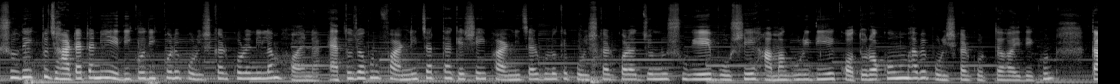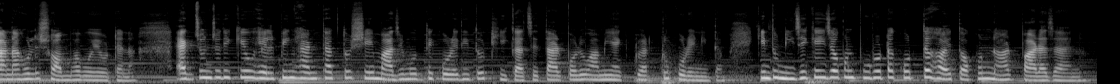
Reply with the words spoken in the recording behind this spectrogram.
শুধু একটু ঝাঁটাটা নিয়ে এদিক ওদিক করে পরিষ্কার করে নিলাম, হয় না। এত যখন ফার্নিচার থাকে, সেই ফার্নিচারগুলোকে পরিষ্কার করার জন্য শুয়ে, বসে, হামাগুড়ি দিয়ে কত রকমভাবে পরিষ্কার করতে হয় দেখুন, তা না হলে সম্ভব হয়ে ওঠে না। একজন যদি কেউ হেল্পিং হ্যান্ড থাকতো, সে মাঝে মধ্যে করে দিত, ঠিক আছে, তারপরেও আমি একটু একটু করে নিতাম। কিন্তু নিজেকেই যখন পুরোটা করতে হয়, তখন না আর পারা যায় না।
